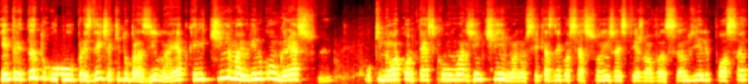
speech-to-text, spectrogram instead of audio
Entretanto, o presidente aqui do Brasil, na época, ele tinha maioria no Congresso. Né? o que não acontece com o argentino, a não ser que as negociações já estejam avançando e ele possa,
